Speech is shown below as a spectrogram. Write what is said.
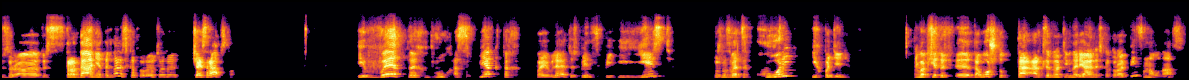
есть, э, то есть страдания и так далее, с которыми это часть рабства. И в этих двух аспектах появляется, то есть, в принципе, и есть то, что называется корень их падения. И вообще, то есть, э, того, что та альтернативная реальность, которая описана у нас,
